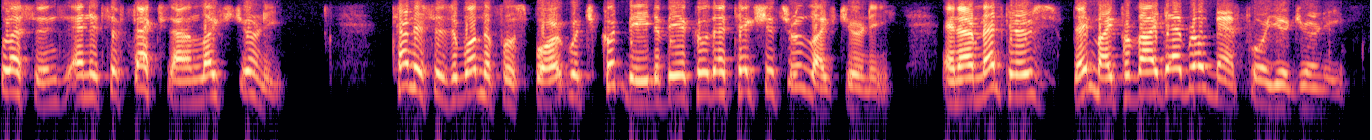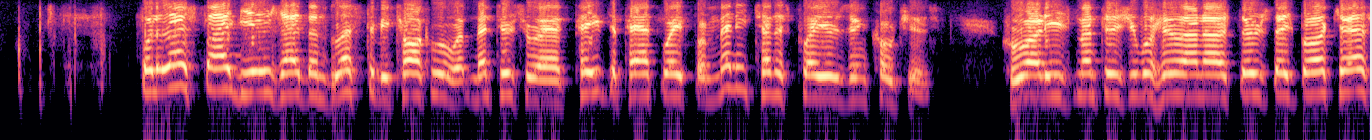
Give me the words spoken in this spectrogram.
blessings and its effects on life's journey. Tennis is a wonderful sport which could be the vehicle that takes you through life's journey. And our mentors they might provide that roadmap for your journey. For the last five years, I've been blessed to be talking with mentors who have paved the pathway for many tennis players and coaches. Who are these mentors you will hear on our Thursday broadcast?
